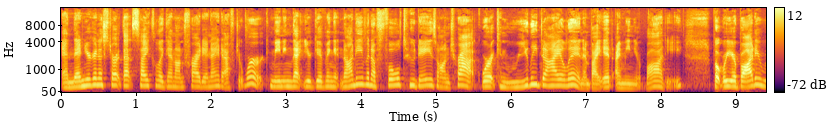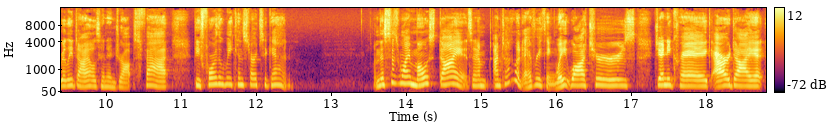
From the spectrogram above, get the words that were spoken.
And then you're going to start that cycle again on Friday night after work, meaning that you're giving it not even a full two days on track where it can really dial in. And by it, I mean your body, but where your body really dials in and drops fat before the weekend starts again. And this is why most diets, and I'm, I'm talking about everything Weight Watchers, Jenny Craig, our diet,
